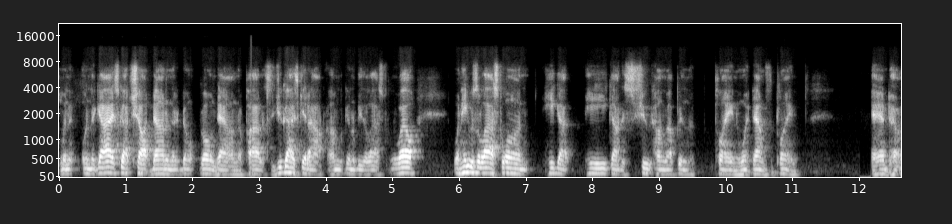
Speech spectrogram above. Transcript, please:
when when the guys got shot down and they're don't, going down, the pilot said, "You guys get out. I'm going to be the last one." Well, when he was the last one, he got he got his chute hung up in the plane and went down with the plane. And uh,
